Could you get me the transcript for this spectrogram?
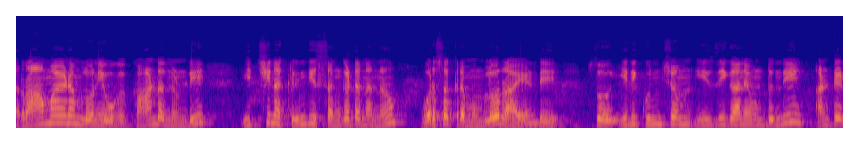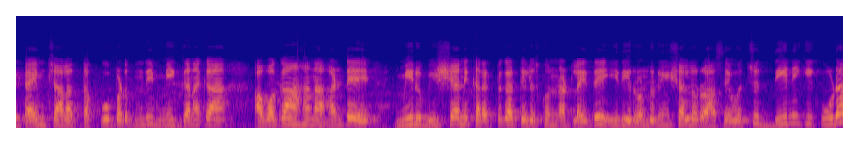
రామాయణంలోని ఒక కాండ నుండి ఇచ్చిన క్రింది సంఘటనను వరుస క్రమంలో రాయండి. సో ఇది కొంచెం ఈజీగానే ఉంటుంది. అంటే టైం చాలా తక్కువ పడుతుంది. మీకు గనక అవగాహన అంటే మీరు విషయాన్ని కరెక్ట్గా తెలుసుకున్నట్లయితే ఇది రెండు నిమిషాల్లో రాసేయవచ్చు. దీనికి కూడా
